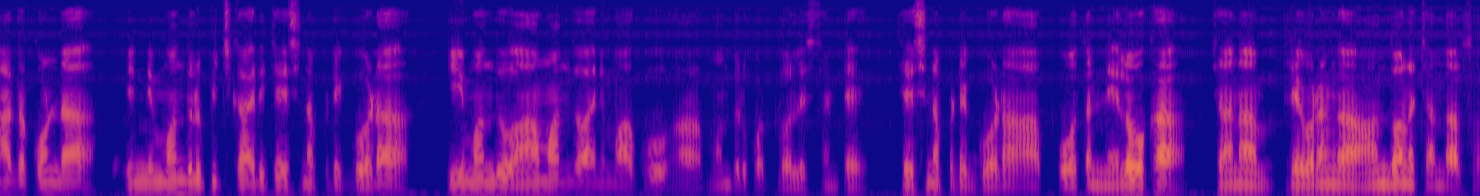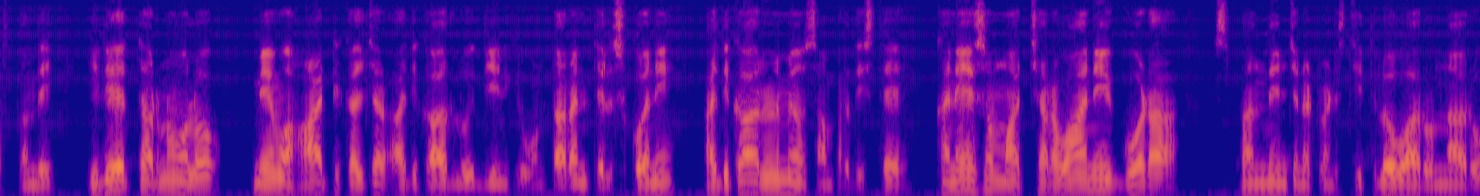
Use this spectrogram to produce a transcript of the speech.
ఆగకుండా ఎన్ని మందులు పిచికారీ చేసినప్పటికి కూడా ఈ మందు ఆ మందు అని మాకు ఆ మందులు కొట్టుకోలేస్తుంటే చేసినప్పటికి కూడా ఆ పూత నిలవక చాలా తీవ్రంగా ఆందోళన చెందాల్సి వస్తుంది ఇదే తరుణంలో మేము హార్టికల్చర్ అధికారులు దీనికి ఉంటారని తెలుసుకొని అధికారులను మేము సంప్రదిస్తే కనీసం మా చరవాణికి కూడా స్పందించినటువంటి స్థితిలో వారు ఉన్నారు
